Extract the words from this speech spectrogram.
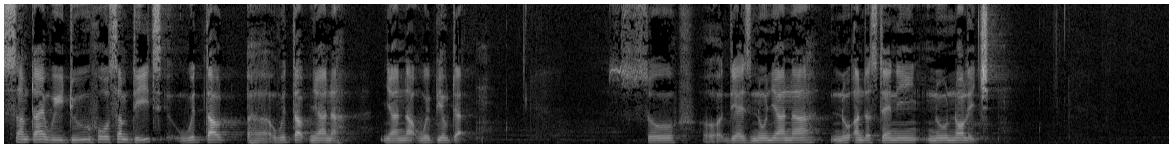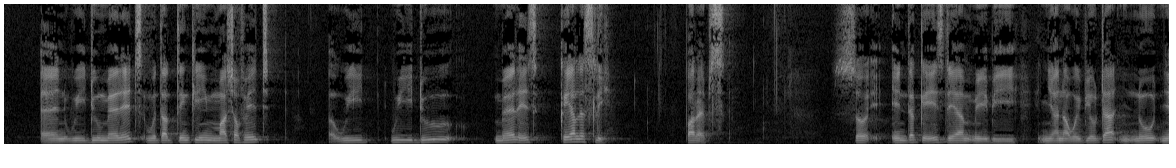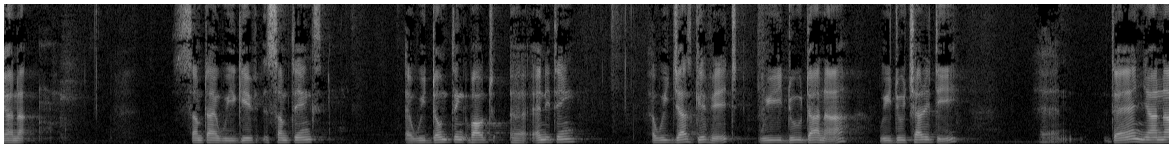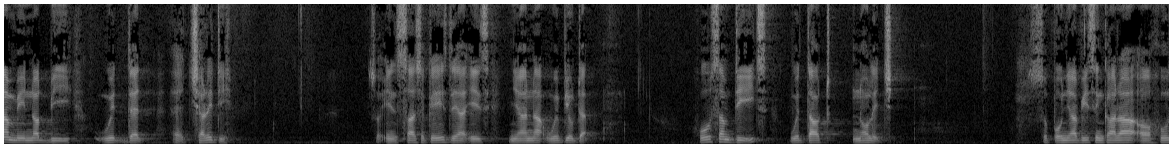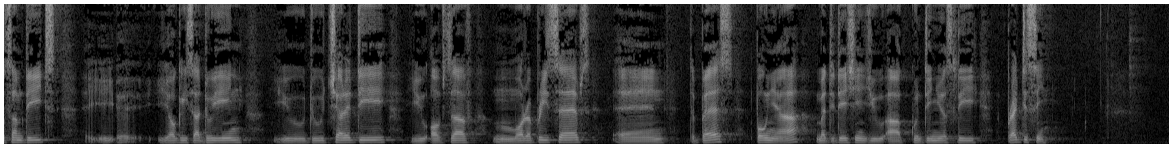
Sometimes we do wholesome deeds without uh, without jnana, jnana vipyuta. So uh, there is no jnana, no understanding, no knowledge. And we do merits without thinking much of it. Uh, we we do merits carelessly, perhaps. So in that case, there may be jnana vipyuta, no jnana. Sometimes we give some things, uh, we don't think about uh, anything, we just give it, we do dana, we do charity, and then jnana may not be with that uh, charity. So in such a case, there is jnana vipyuta, wholesome deeds without knowledge. So punya sankhara or wholesome deeds, eh, yogis are doing you do charity, you observe moral precepts, and the best punya meditation you are continuously practicing.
